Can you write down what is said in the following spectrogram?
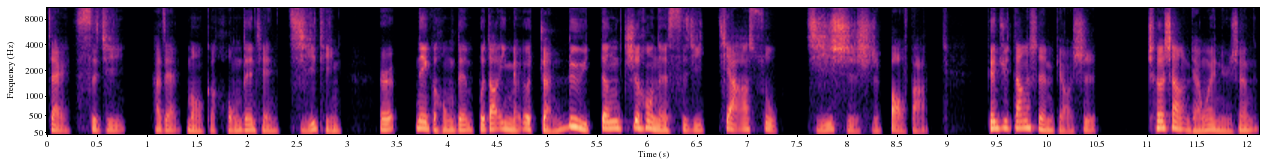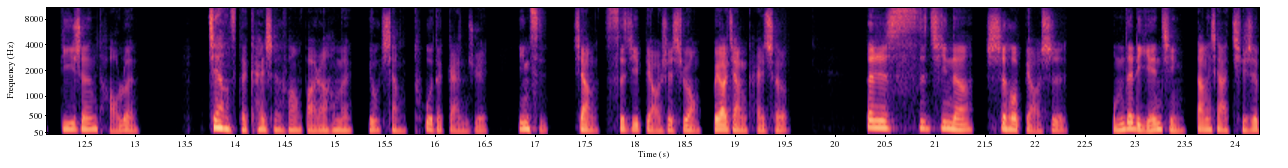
在司机他在某个红灯前急停。而那个红灯不到一秒又转绿灯之后呢，司机加速疾驶时爆发。根据当事人表示，车上两位女生低声讨论，这样子的开车方法让他们有想吐的感觉，因此向司机表示希望不要这样开车。但是司机呢，事后表示，我们的李延景当下其实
